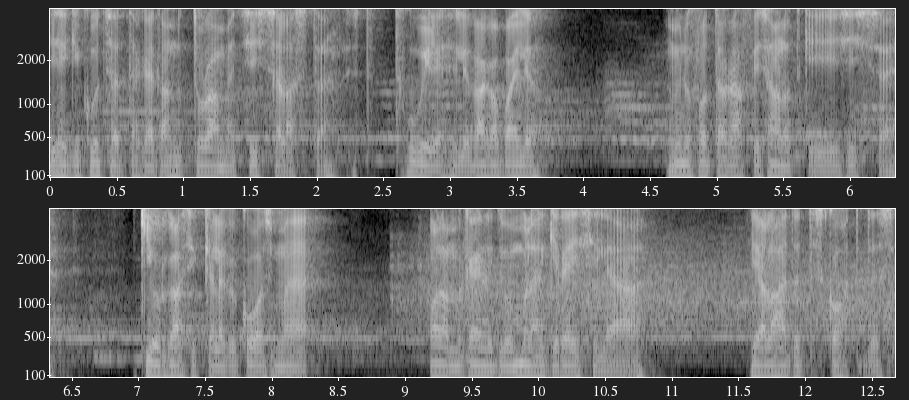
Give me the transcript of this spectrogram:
isegi kutsetega ei tahtnud turvamehed sisse lasta, sest et huvilisi oli väga palju. minu fotograaf ei saanudki sisse. kiurkaasik, kellega koos me oleme käinud juba mõnelgi reisil ja, ja lahedates kohtades.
